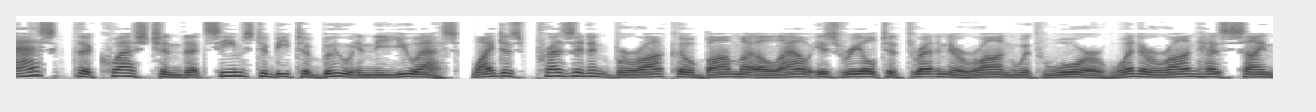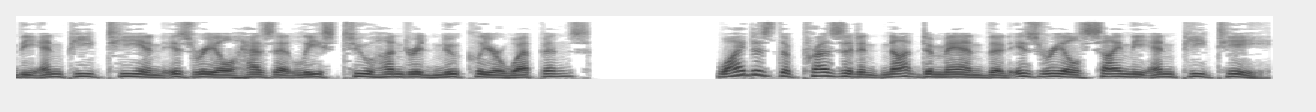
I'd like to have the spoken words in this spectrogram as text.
asked the question that seems to be taboo in the U.S., why does President Barack Obama allow Israel to threaten Iran with war when Iran has signed the NPT and Israel has at least 200 nuclear weapons? Why does the president not demand that Israel sign the NPT?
